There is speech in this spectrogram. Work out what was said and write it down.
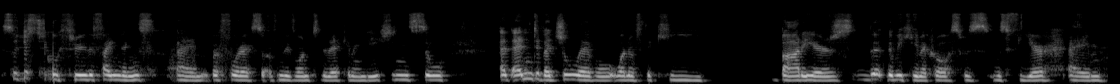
so just to go through the findings um, before I sort of move on to the recommendations. So at the individual level, one of the key barriers that, that we came across was was fear, um,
